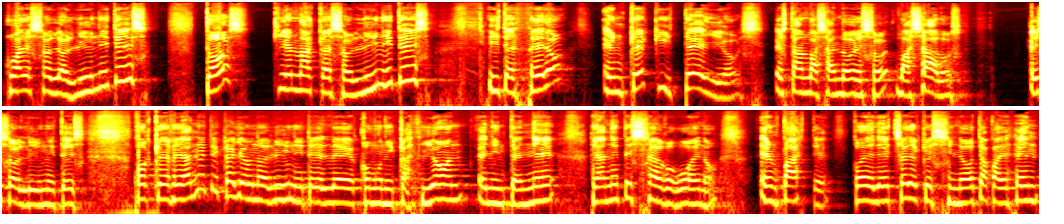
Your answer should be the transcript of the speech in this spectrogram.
¿cuáles son los límites? Dos, ¿quién marca esos límites? Y tercero, ¿en qué criterios están basando eso, basados esos límites. Porque realmente que haya unos límites de comunicación en Internet, realmente es algo bueno. En parte, por el hecho de que si no te aparecen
